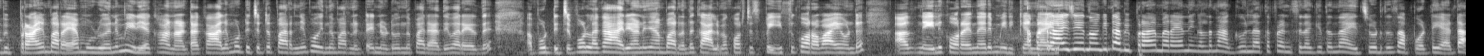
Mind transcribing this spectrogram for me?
അഭിപ്രായം പറയാം. മുഴുവനും വീഡിയോ കാണാം കേട്ടോ. കാലം ഒട്ടിച്ചിട്ട് പറഞ്ഞു പോയി എന്ന് പറഞ്ഞിട്ട് എന്നോട് ഒന്ന് പരാതി പറയരുത്. അപ്പോൾ ഒട്ടിച്ചപ്പോൾ ഉള്ള കാര്യമാണ് ഞാൻ പറഞ്ഞത്. കാലുമ്പോൾ കുറച്ച് സ്പേസ് കുറവായതുകൊണ്ട് ആ നെയിൽ കുറേ നേരം ഇരിക്കണ്ടായി ട്രൈ ചെയ്ത് നോക്കിയിട്ട് അഭിപ്രായം പറയാൻ നിങ്ങളുടെ നഖമില്ലാത്ത ഫ്രണ്ട്സിനൊക്കെ ഇതൊന്ന് അയച്ചു കൊടുത്ത് സപ്പോർട്ട് ചെയ്യാം കേട്ടോ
